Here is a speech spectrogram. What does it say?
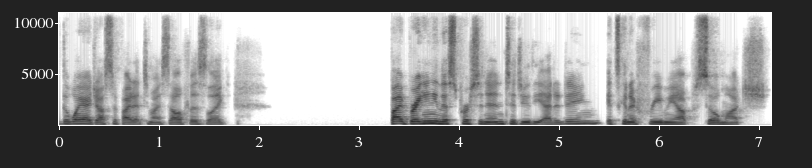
the way I justified it to myself is like, by bringing this person in to do the editing, it's going to free me up so much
